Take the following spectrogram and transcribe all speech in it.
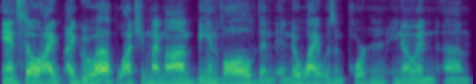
And so I, I grew up watching my mom be involved and, and know why it was important, you know, and um,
